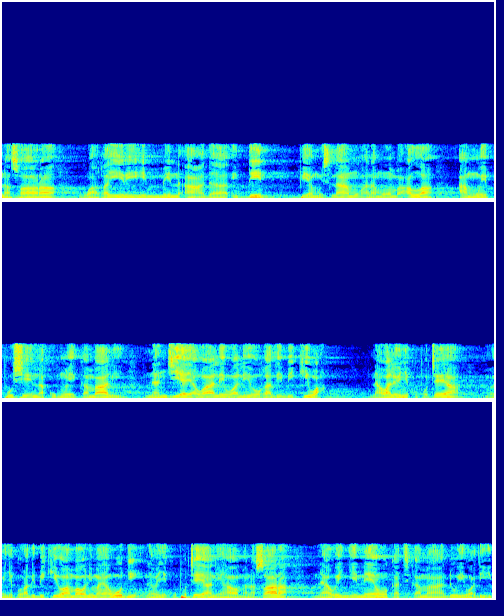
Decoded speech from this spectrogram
nasara wa ghairihim min a'da'i din pia muislamu anamuomba Allah amwepushe na kumweka mbali na njia ya wale walioghadhibikiwa na wale wenye kupotea wenye kughadhibikiwa ambao ni mayahudi na wenye kupotea ni hawa manasara na wengineo katika maadui wa dini.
